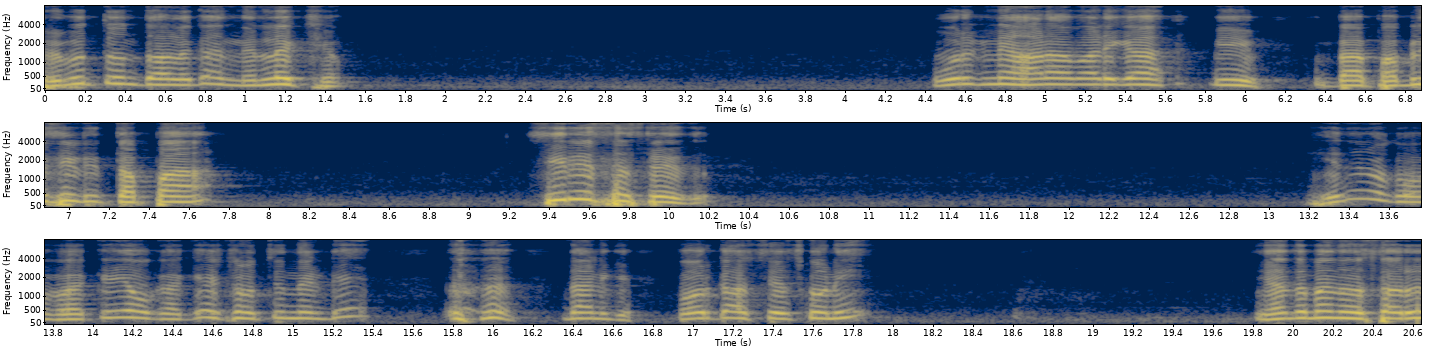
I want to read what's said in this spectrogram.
ప్రభుత్వం తాలూకా నిర్లక్ష్యం. ఊరికి ఆడవాడిగా మీ ప- పబ్లిసిటీ తప్ప సీరియస్నెస్ లేదు. ఏదైనా ఒక ప్రక్రియ ఒక అకేషన్ వచ్చిందంటే దానికి ఫోర్కాస్ట్ చేసుకొని ఎంతమంది వస్తారు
